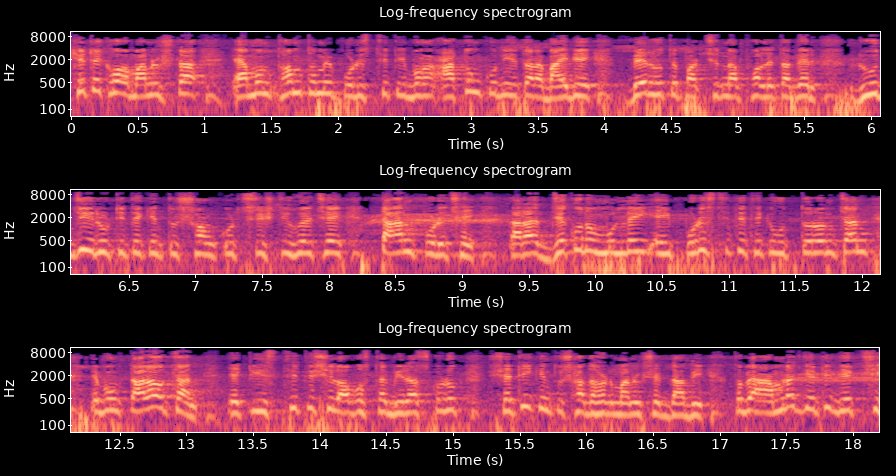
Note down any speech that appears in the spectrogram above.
খেটে খাওয়া মানুষটা এমন থমথমে পরিস্থিতি এবং আতঙ্ক নিয়ে তারা বাইরে বের হতে পারছেন না, ফলে তাদের রুজি রুটিতে কিন্তু সংকট সৃষ্টি হয়েছে, টান পড়েছে। তারা যে কোনো মূল্যেই এই পরিস্থিতি থেকে উত্তরণ চান এবং তারাও চান একটি স্থিতিশীল অবস্থা বিরাজ করুক সেটি কিন্তু সাধারণ মানুষের দাবি। তবে আমরা যেটি দেখছি,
